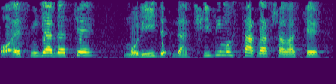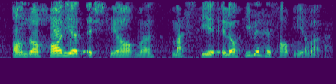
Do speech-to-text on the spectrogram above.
باعث می گردد که مرید در چیزی مستقرق شود که آن را حالی از اشتیاق و مستی الهی به حساب می آورد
